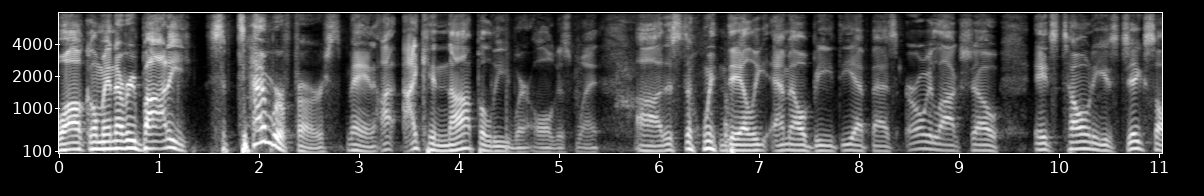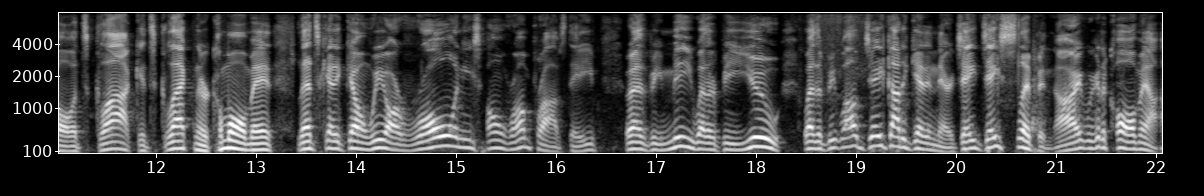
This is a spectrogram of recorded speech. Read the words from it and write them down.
Welcome in, everybody. September 1st. Man, I, I cannot believe where August went. Uh, this is the Win Daily MLB DFS early lock show. It's Tony, it's Jigsaw, it's Glock, it's Gleckner. Come on, man. Let's get it going. We are rolling these home run props, Dave. Whether it be me, whether it be you, whether it be, well, Jay got to get in there. Jay, Jay slipping. All right. We're going to call him out.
